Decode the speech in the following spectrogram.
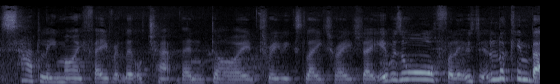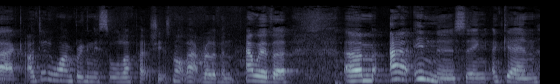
sadly, my favourite little chap then died three weeks later, aged eight. It was awful. It was looking back. I don't know why I'm bringing this all up. Actually, it's not that relevant. However, um, in nursing, again,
